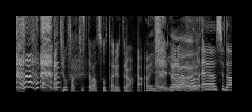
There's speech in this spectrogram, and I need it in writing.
jeg tror faktisk det var Sotaruter òg. Ja. Men i hvert fall, eh, så da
